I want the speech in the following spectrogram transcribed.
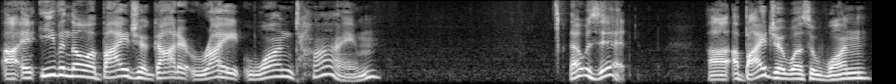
Uh, and even though Abijah got it right one time, that was it. Uh, Abijah was a one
